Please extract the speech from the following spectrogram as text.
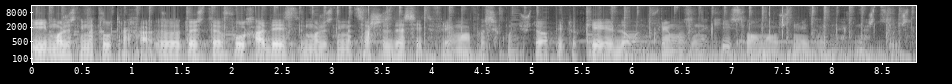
i može snimati ultra, e, to jest full HD može snimati sa 60 frame po sekundi, što je opet ok, dovoljno frame za neki slow motion video nešto slično.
